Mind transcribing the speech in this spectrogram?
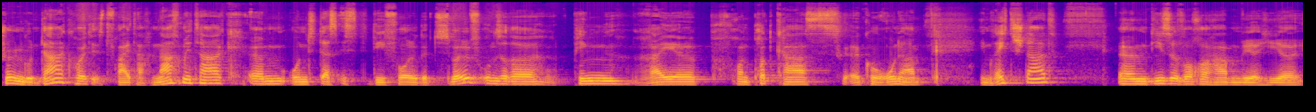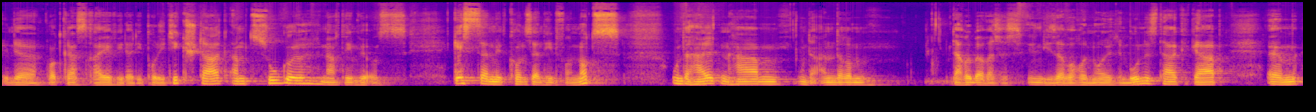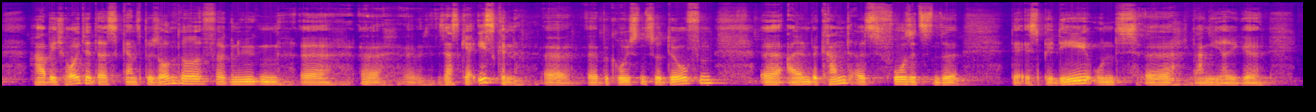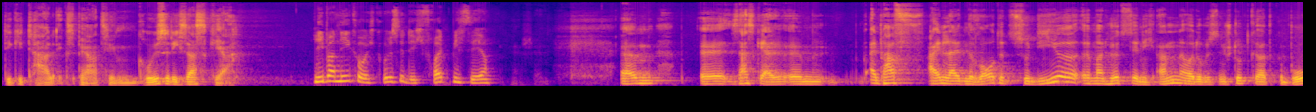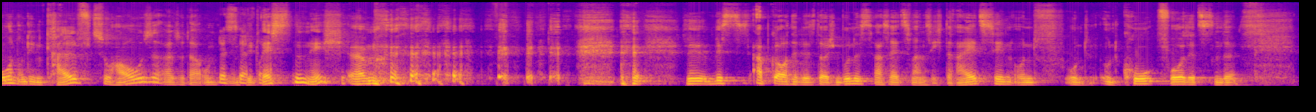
Schönen guten Tag. Heute ist Freitagnachmittag ähm, und das ist die Folge 12 unserer Ping-Reihe von Podcasts äh, Corona im Rechtsstaat. Ähm, diese Woche haben wir hier in der Podcast-Reihe wieder die Politik stark am Zuge, nachdem wir uns gestern mit Konstantin von Notz unterhalten haben, unter anderem darüber, was es in dieser Woche Neues im Bundestag gab, ähm, habe ich heute das ganz besondere Vergnügen, äh, äh, Saskia Isken äh, äh, begrüßen zu dürfen, äh, allen bekannt als Vorsitzende der SPD und äh, langjährige Digitalexpertin. Grüße dich, Saskia. Lieber Nico, ich grüße dich, freut mich sehr. Ähm, äh, Saskia, ähm, ein paar einleitende Worte zu dir. Äh, man hört es dir nicht an, aber du bist in Stuttgart geboren und in Kalf zu Hause, also da unten im Südwesten, toll. nicht? Ähm, du bist Abgeordnete des Deutschen Bundestags seit 2013 und, und, und Co-Vorsitzende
